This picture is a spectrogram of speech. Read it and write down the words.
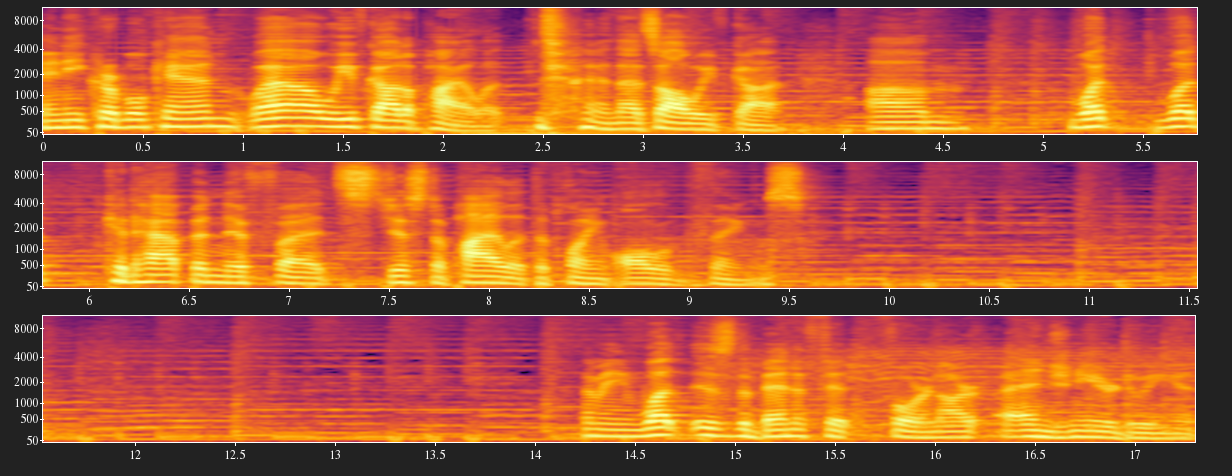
Any Kerbal can? Well, we've got a pilot, and that's all we've got. Um, what what could happen if uh, it's just a pilot deploying all of the things? I mean, what is the benefit for an art engineer doing it?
